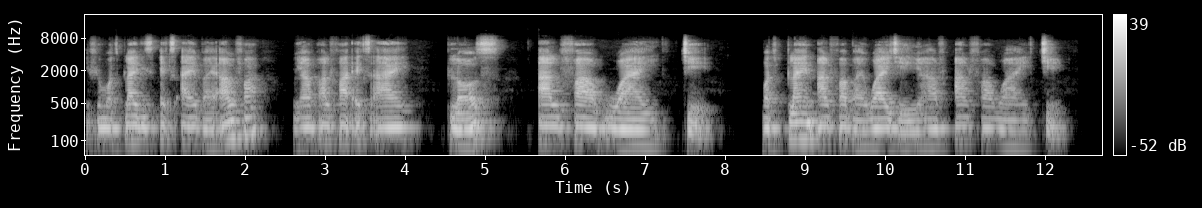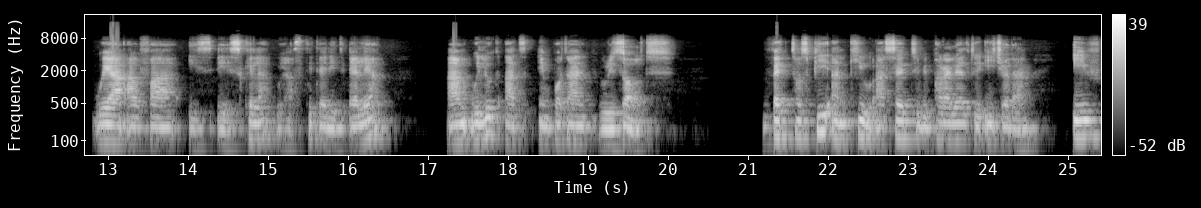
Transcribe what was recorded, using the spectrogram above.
If you multiply this xi by alpha, we have alpha xi plus alpha yj. Multiplying alpha by yj, you have alpha yj. Where alpha is a scalar, we have stated it earlier. Um, we look at important results. Vectors P and Q are said to be parallel to each other if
